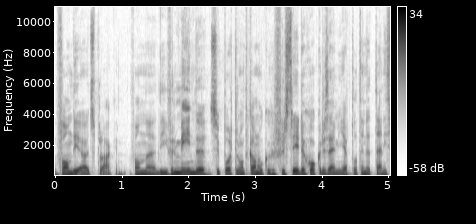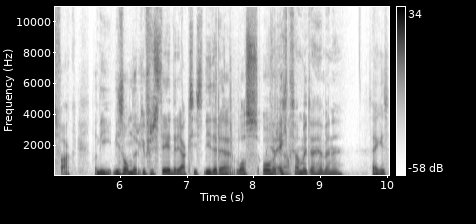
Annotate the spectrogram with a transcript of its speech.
van die uitspraken. Van die vermeende supporter, want het kan ook een gefrustreerde gokker zijn. Je hebt dat in het tennis vaak. Van die bijzonder gefrustreerde reacties die er los over echt van moeten hebben, hè. Zeg eens.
